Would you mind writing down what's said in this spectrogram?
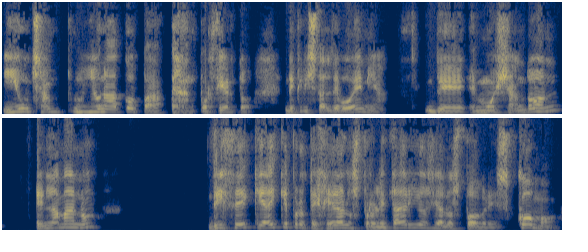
y, una copa, por cierto, de cristal de Bohemia, de Moichandon en la mano, dice que hay que proteger a los proletarios y a los pobres. ¿Cómo?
